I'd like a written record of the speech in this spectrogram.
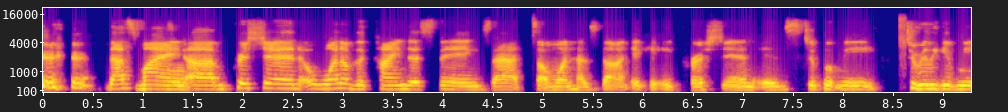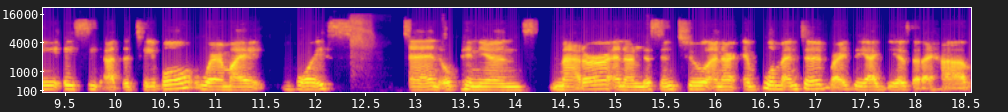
That's mine. Um, Christian, one of the kindest things that someone has done, aka Christian, is to put me to really give me a seat at the table where my voice and opinions matter and are listened to and are implemented, right? The ideas that I have,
